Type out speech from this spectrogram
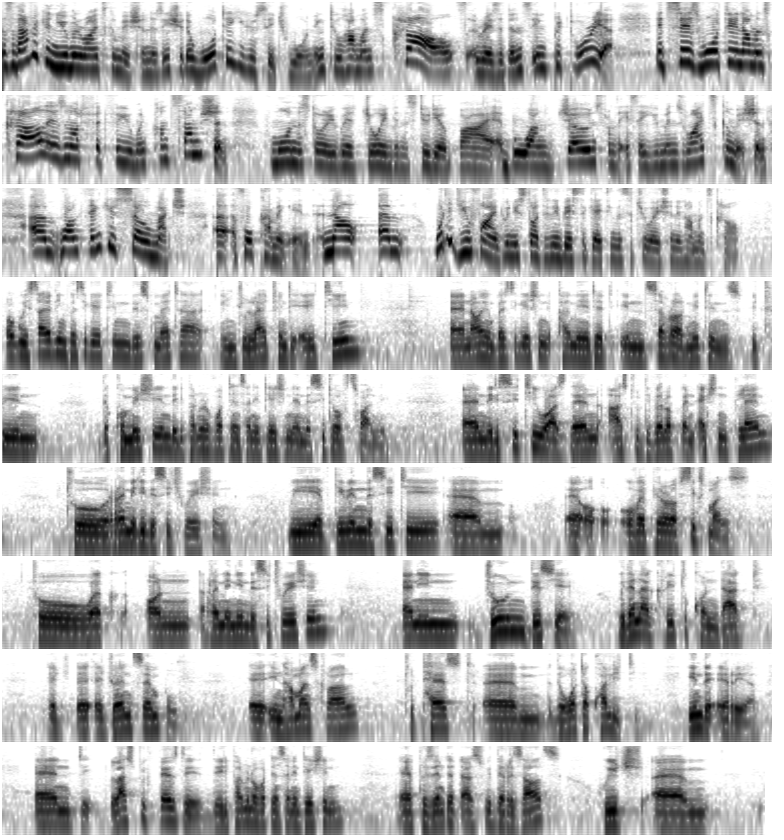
The South African Human Rights Commission has issued a water usage warning to Hammanskraal's residents in Pretoria. It says water in Hammanskraal is not fit for human consumption. For more on the story, we're joined in the studio by Buang Jones from the SA Human Rights Commission. Um, Buang, thank you so much uh, for coming in. Now, um, what did you find when you started investigating the situation in Hammanskraal? Well, we started investigating this matter in July 2018 and our investigation culminated in several meetings between the Commission, the Department of Water and Sanitation, and the City of Tshwane. And the city was then asked to develop an action plan to remedy the situation. We have given the city um, uh, over a period of six months to work on remedying the situation. And in June this year, we then agreed to conduct a, a, a joint sample uh, in Hammanskraal to test um, the water quality in the area. And last week, Thursday, the Department of Water and Sanitation uh, presented us with the results, which um,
